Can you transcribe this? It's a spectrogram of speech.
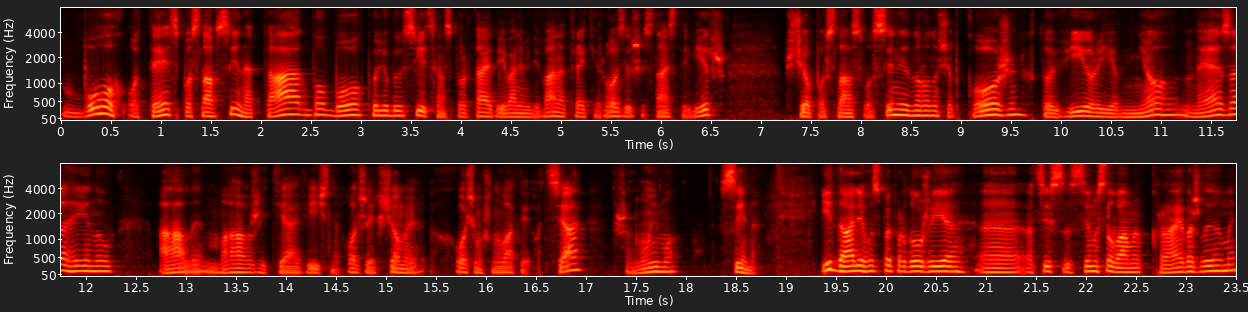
Бог, Отець послав сина. Так, бо Бог полюбив світ. Це нас повертає до Івана від Івана, 3 розділ, 16 вірш, що послав свого сина єдинородного, щоб кожен, хто вірує в нього, не загинув, але мав життя вічне. Отже, якщо ми хочемо шанувати Отця, шануємо Сина. І далі Господь продовжує е, цими словами вкрай важливими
